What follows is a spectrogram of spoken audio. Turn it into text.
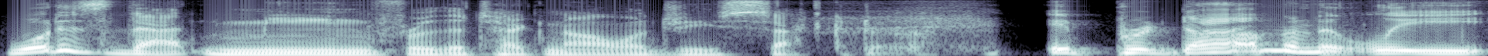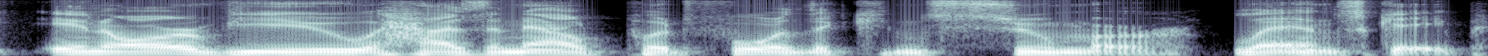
what does that mean for the technology sector? It predominantly, in our view, has an output for the consumer landscape.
